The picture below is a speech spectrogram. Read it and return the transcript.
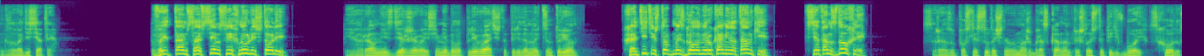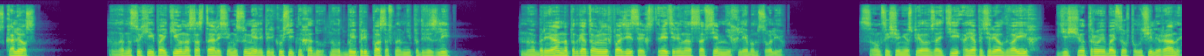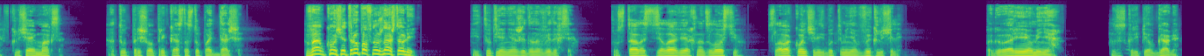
Глава 10. «Вы там совсем свихнулись, что ли?» Я орал, не сдерживаясь, и мне было плевать, что передо мной Центурион. «Хотите, чтобы мы с голыми руками на танке? Все там сдохли?» Сразу после суточного марш-броска нам пришлось вступить в бой, сходу, с колес. Ладно, сухие пайки у нас остались, и мы сумели перекусить на ходу, но вот боеприпасов нам не подвезли. Но Бриан на подготовленных позициях встретили нас совсем не хлебом-солью. Солнце еще не успело взойти, а я потерял двоих. Еще трое бойцов получили раны, включая Макса. А тут пришел приказ наступать дальше. «Вам куча трупов нужна, что ли?» И тут я неожиданно выдохся. Усталость взяла верх над злостью. Слова кончились, будто меня выключили. «Поговори у меня», — заскрипел Гага.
